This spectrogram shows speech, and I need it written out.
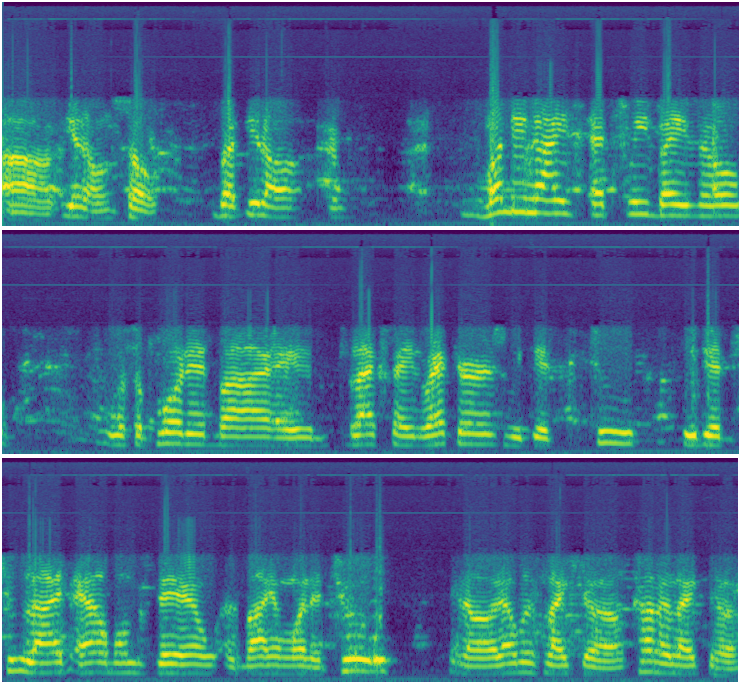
Uh, you know, so, but you know, Monday night at Sweet Basil was supported by Black Saint Records. We did two, we did two live albums there, volume one and two. You know, that was like the kind of like the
